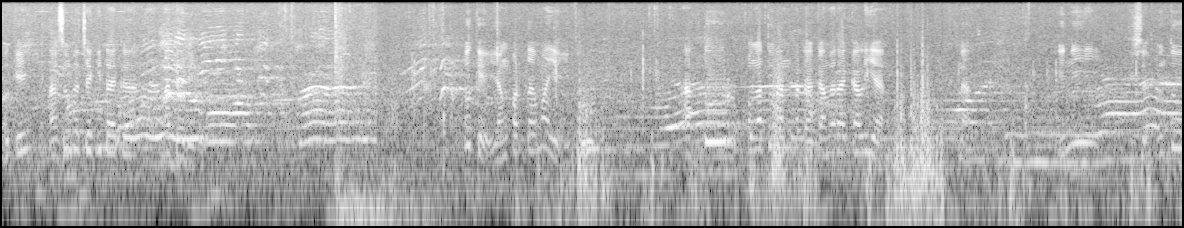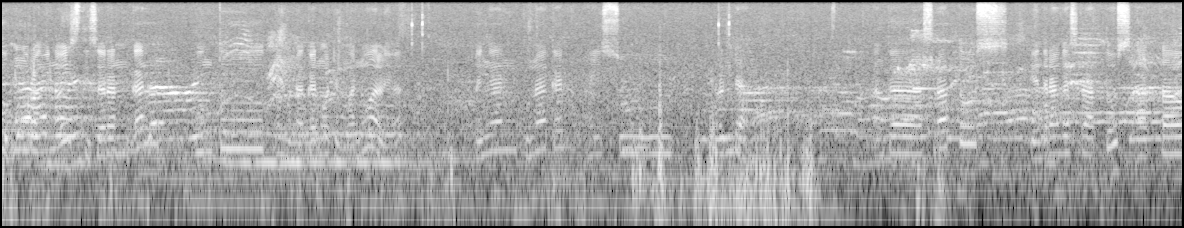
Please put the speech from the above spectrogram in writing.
Oke, langsung saja kita ke materi. Oke, yang pertama yaitu atur pengaturan pada kamera kalian. Nah, ini bisa untuk mengurangi noise disarankan untuk menggunakan mode manual ya dengan gunakan ISO rendah angka 100 di antara angka 100 atau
